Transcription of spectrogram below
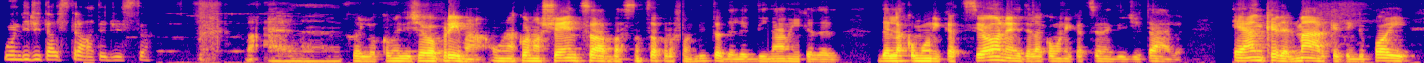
un digital strategist? Ma, eh, quello, come dicevo prima, una conoscenza abbastanza approfondita delle dinamiche del, della comunicazione e della comunicazione digitale e anche del marketing. Poi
